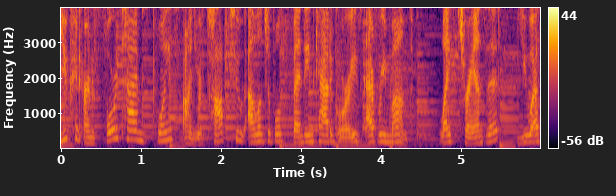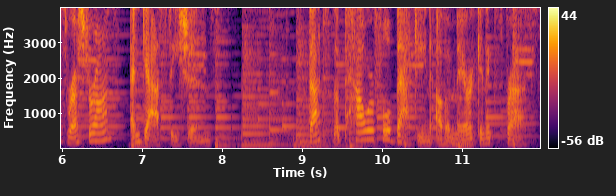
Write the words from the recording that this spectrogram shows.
You can earn four times points on your top two eligible spending categories every month, like transit, U.S. restaurants, and gas stations. That's the powerful backing of American Express.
